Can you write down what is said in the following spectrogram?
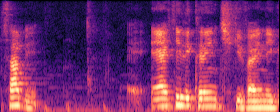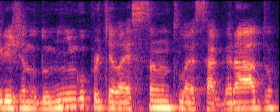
Sabe? É aquele crente que vai na igreja no domingo porque lá é santo, lá é sagrado.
